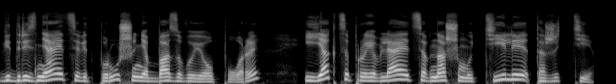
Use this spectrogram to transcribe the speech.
відрізняється від порушення базової опори, і як це проявляється в нашому тілі та житті?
